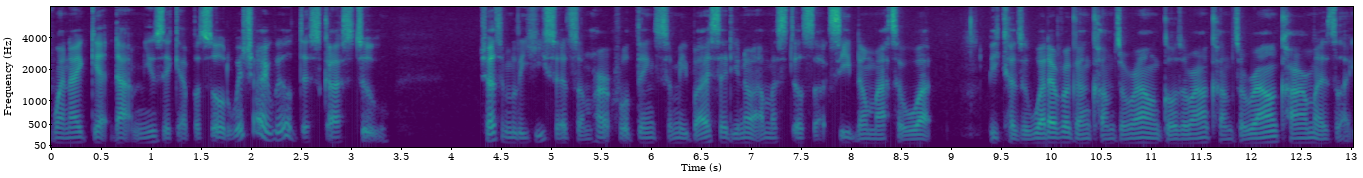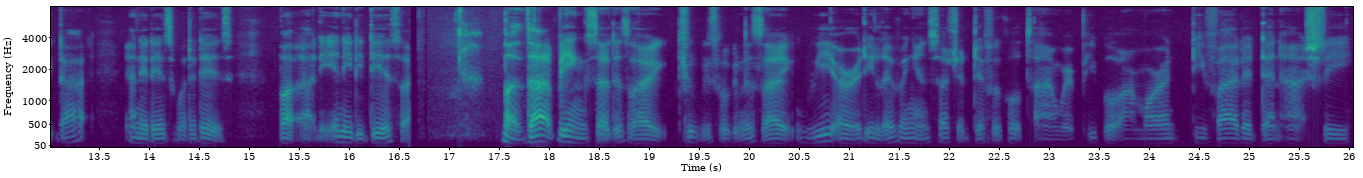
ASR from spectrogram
when I get that music episode, which I will discuss too, trust me, he said some hurtful things to me, but I said, you know, I'm gonna still succeed no matter what. Because whatever gun comes around, goes around, comes around. Karma is like that, and it is what it is. But at the end of the day, but that being said, it's like, truth be spoken, it's like we are already living in such a difficult time where people are more divided than actually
